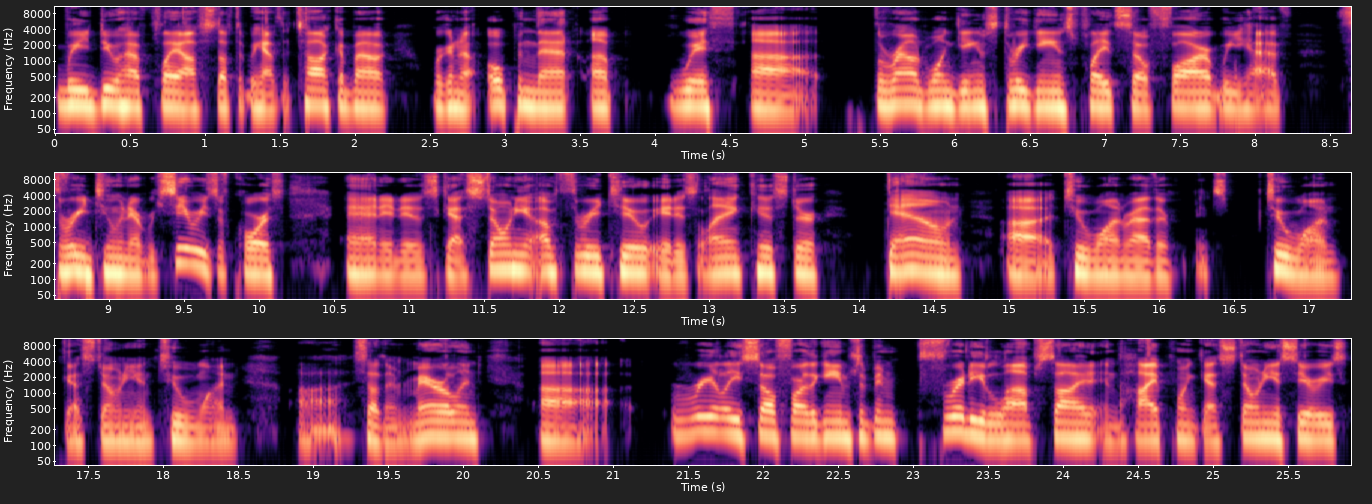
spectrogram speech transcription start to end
we do have playoff stuff that we have to talk about. We're going to open that up with, uh, the round one games, three games played so far. We have three two in every series, of course, and it is Gastonia up three two. It is Lancaster down uh, 2 1, rather. It's 2 1, Gastonian 2 1, uh, Southern Maryland. Uh, really, so far, the games have been pretty lopsided in the High Point Gastonia series.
